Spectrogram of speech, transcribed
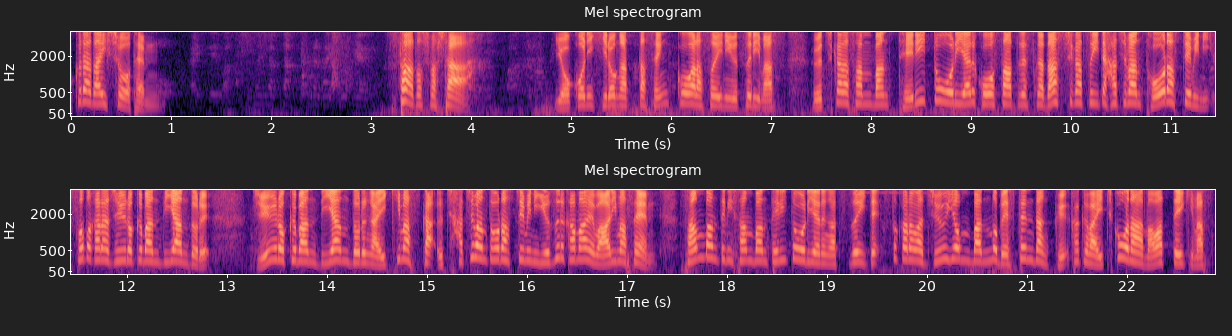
倉大商店。スタートしました。横に広がった先行争いに移ります。内から3番テリトーリアル好スタートですがダッシュがついて8番トーラスチェミニ。外から16番ディアンドル。16番ディアンドルが行きますか？内8番トーラスチェミニ。譲る構えはありません。3番手に3番テリトーリアルが続いて外からは14番のベステンダンク。各馬1コーナー回っていきます。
